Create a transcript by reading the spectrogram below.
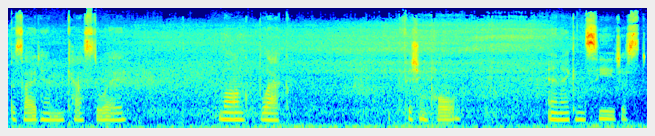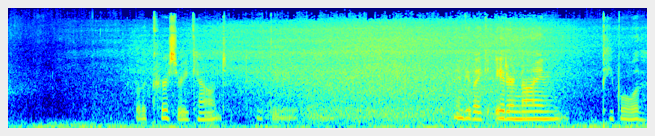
beside him, cast away. Long black fishing pole, and I can see just with a cursory count, maybe like eight or nine people with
